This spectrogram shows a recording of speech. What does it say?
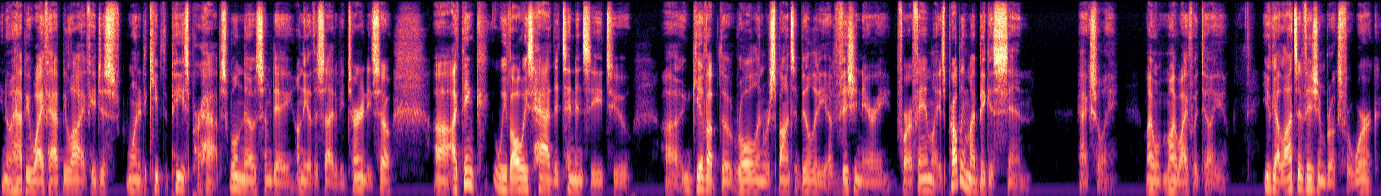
you know, happy wife, happy life. He just wanted to keep the peace, perhaps. We'll know someday on the other side of eternity. So uh, I think we've always had the tendency to uh, give up the role and responsibility of visionary for our family. It's probably my biggest sin, actually my, my wife would tell you. You've got lots of vision books for work.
